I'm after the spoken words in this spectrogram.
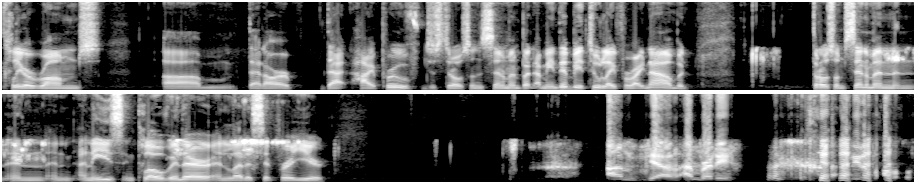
clear rums um, that are that high proof. Just throw some cinnamon, but I mean, it'd be too late for right now. But throw some cinnamon and and and anise and clove in there, and let it sit for a year. Um, yeah, I'm ready. I need a bottle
